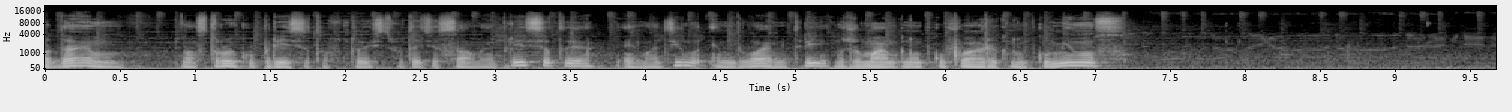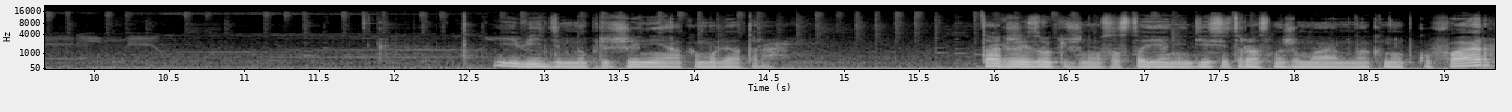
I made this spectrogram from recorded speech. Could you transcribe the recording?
Попадаем в настройку пресетов. То есть вот эти самые пресеты M1, M2, M3. Нажимаем кнопку Fire и кнопку минус. И видим напряжение аккумулятора. Также из выключенного состояния 10 раз нажимаем на кнопку Fire.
